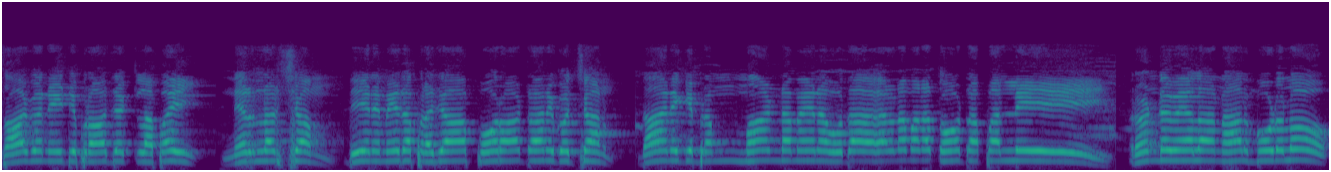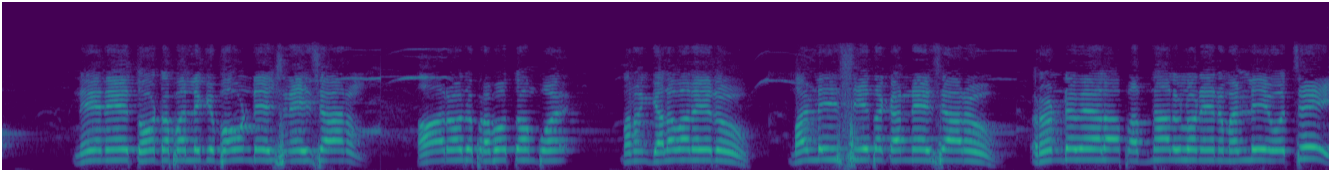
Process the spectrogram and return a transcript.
సాగునీటి ప్రాజెక్టులపై నిర్లక్ష్యం. దీని మీద ప్రజా పోరాటానికి వచ్చాను. దానికి బ్రహ్మాండమైన ఉదాహరణ మన తోటపల్లి. రెండు వేల నాలుగు మూడులో నేనే తోటపల్లికి ఫౌండేషన్ వేశాను. ఆ రోజు ప్రభుత్వం మనం గెలవలేదు. మళ్ళీ సీత కన్నేశారు. రెండు వేల పద్నాలుగులో నేను మళ్ళీ వచ్చి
